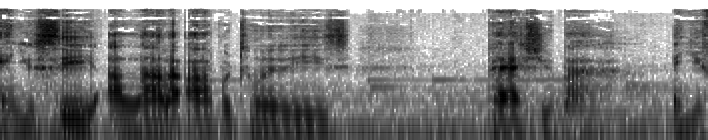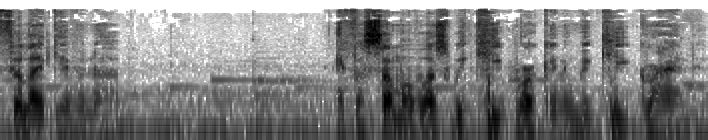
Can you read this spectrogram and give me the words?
and you see a lot of opportunities pass you by and you feel like giving up. And for some of us, we keep working and we keep grinding.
